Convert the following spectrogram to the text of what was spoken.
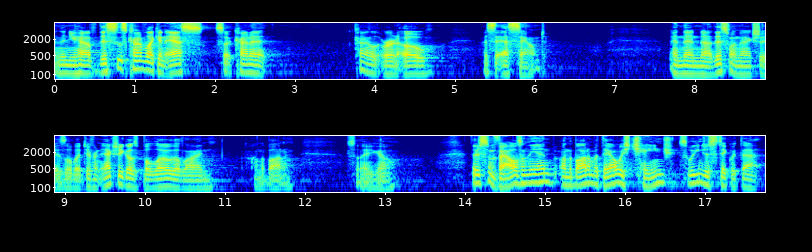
and then you have, this is kind of like an S, so it kind of, kind of, or an O. That's the S sound. And then uh, this one actually is a little bit different. It actually goes below the line on the bottom. So there you go. There's some vowels on the end, on the bottom, but they always change, so we can just stick with that.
